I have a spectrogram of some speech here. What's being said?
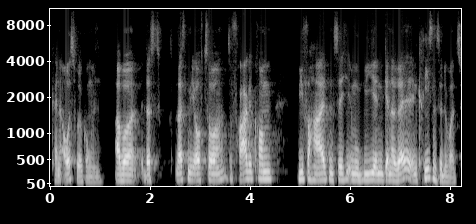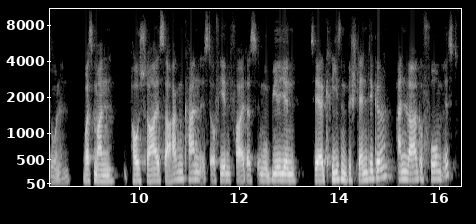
keine Auswirkungen. Aber das lässt mich auch zur, zur Frage kommen, wie verhalten sich Immobilien generell in Krisensituationen? Was man pauschal sagen kann, ist auf jeden Fall, dass Immobilien sehr krisenbeständige Anlageform ist.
